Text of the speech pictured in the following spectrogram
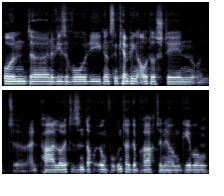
Und äh, eine Wiese, wo die ganzen Campingautos stehen und äh, ein paar Leute sind auch irgendwo untergebracht in der Umgebung.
